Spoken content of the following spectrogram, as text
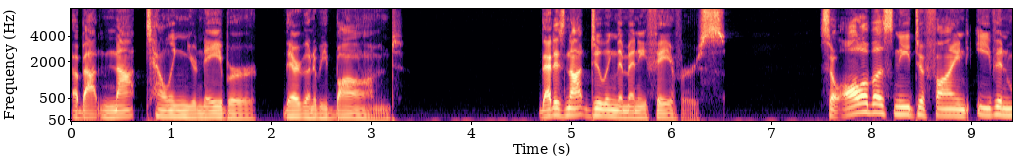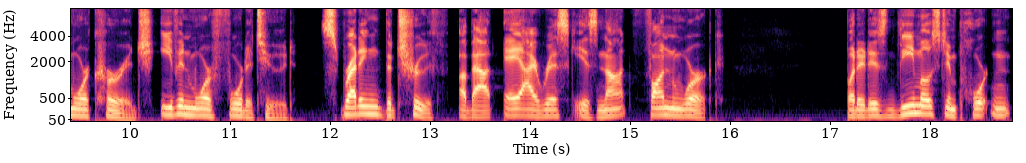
about not telling your neighbor they're going to be bombed. That is not doing them any favors. So, all of us need to find even more courage, even more fortitude. Spreading the truth about AI risk is not fun work, but it is the most important,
